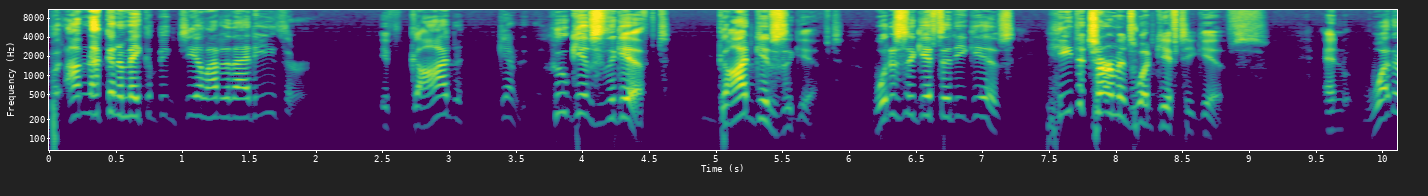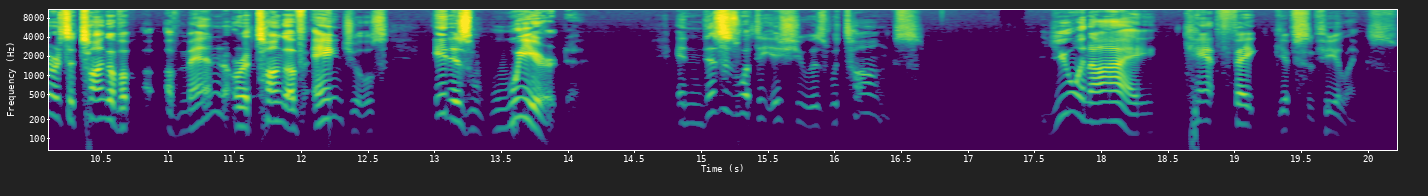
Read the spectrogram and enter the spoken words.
But I'm not going to make a big deal out of that either. If God, again, who gives the gift? God gives the gift. What is the gift that he gives? He determines what gift he gives. And whether it's a tongue of, of men or a tongue of angels, it is weird. And this is what the issue is with tongues. You and I can't fake gifts of healings,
